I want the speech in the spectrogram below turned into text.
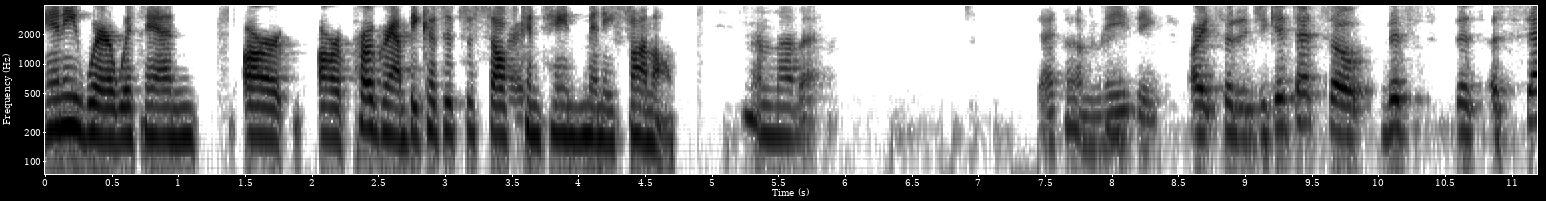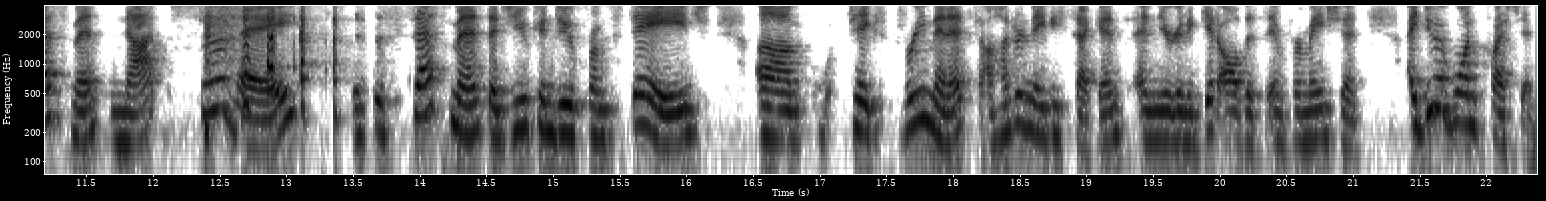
anywhere within our our program because it's a self-contained right. mini funnel. I love it. That's, That's amazing. Great. All right, so did you get that? So this this assessment, not survey, this assessment that you can do from stage um, takes three minutes, 180 seconds, and you're going to get all this information. I do have one question.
